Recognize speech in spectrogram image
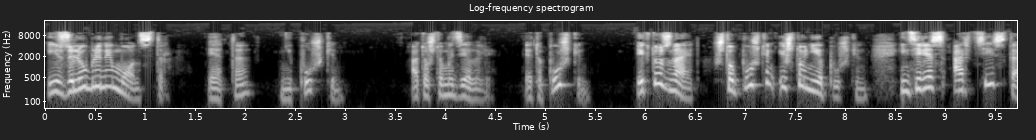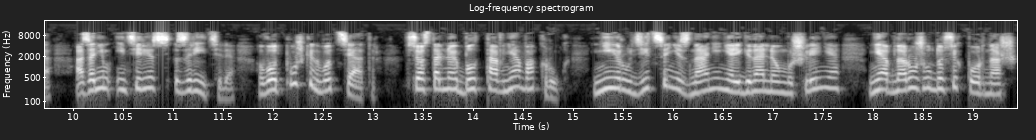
Излюбленный монстр — это не Пушкин. А то, что мы делали, — это Пушкин. И кто знает, что Пушкин и что не Пушкин. Интерес артиста, а за ним интерес зрителя. Вот Пушкин, вот театр. Все остальное болтовня вокруг. Ни эрудиции, ни знаний, ни оригинального мышления не обнаружил до сих пор наш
